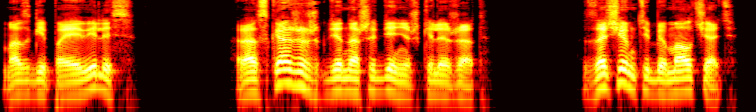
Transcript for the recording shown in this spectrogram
Мозги появились? Расскажешь, где наши денежки лежат? Зачем тебе молчать?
